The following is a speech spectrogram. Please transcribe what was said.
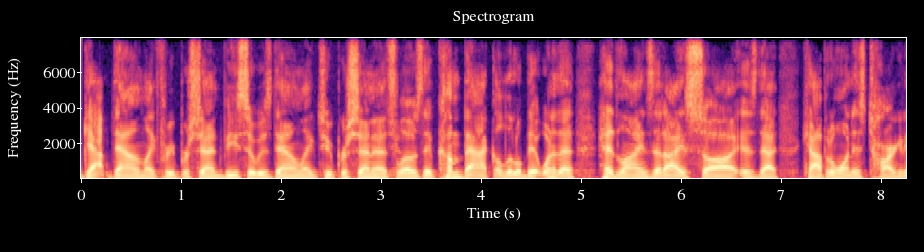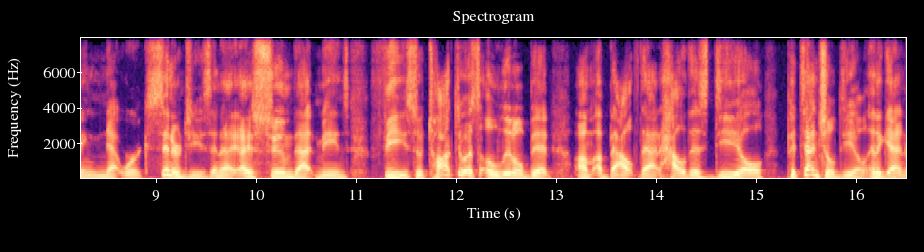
gap down like 3%, Visa was down like 2% at its lows. They've come back a little bit. One of the headlines that I saw is that Capital One is targeting network synergies. And I, I assume that means fees. So talk to us a little bit um, about that, how this deal, potential deal, and again,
